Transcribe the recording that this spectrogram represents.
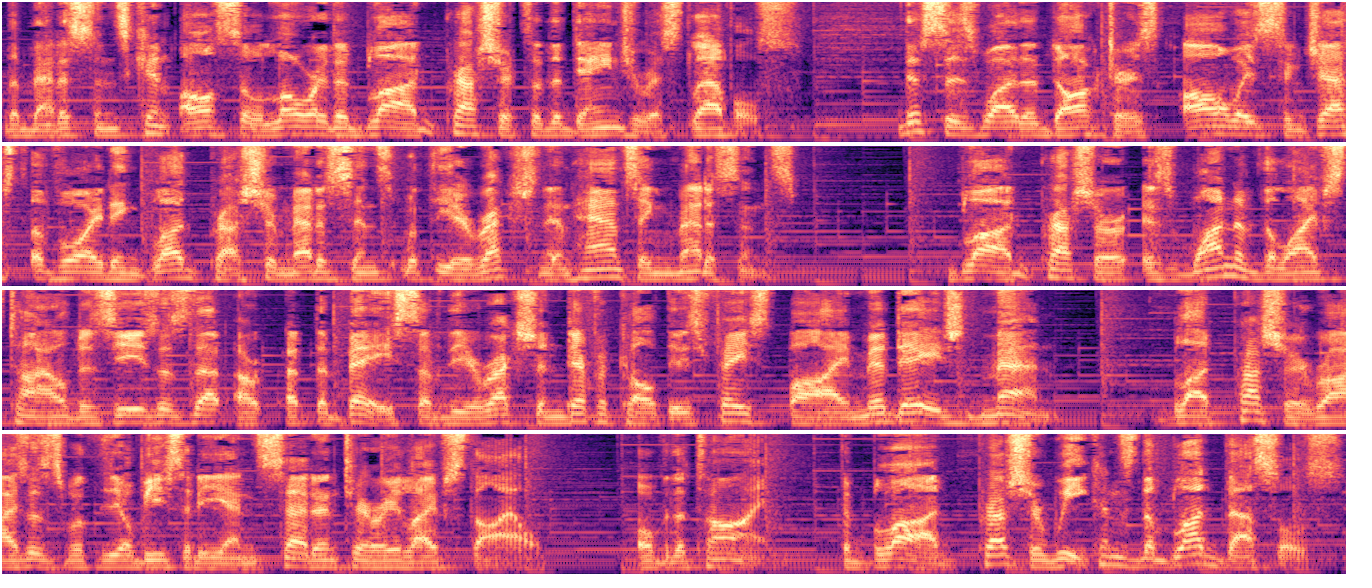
The medicines can also lower the blood pressure to the dangerous levels. This is why the doctors always suggest avoiding blood pressure medicines with the erection-enhancing medicines. Blood pressure is one of the lifestyle diseases that are at the base of the erection difficulties faced by mid-aged men. Blood pressure rises with the obesity and sedentary lifestyle. Over the time, the blood pressure weakens the blood vessels.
